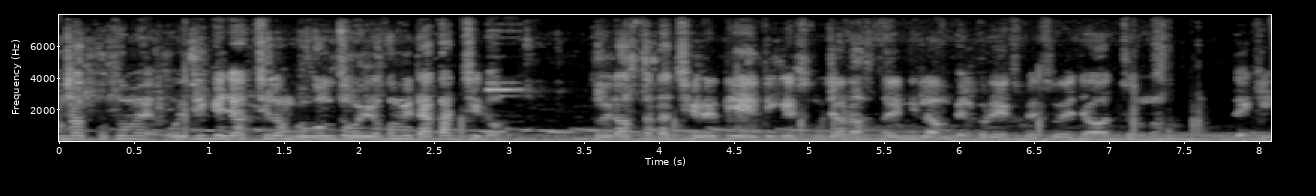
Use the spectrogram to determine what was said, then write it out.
আমরা প্রথমে ওইদিকে যাচ্ছিলাম গুগল তো ওই রকমই দেখাচ্ছিল। তো ওই রাস্তাটা ছেড়ে দিয়ে এইদিকে সোজা রাস্তায় নিলাম, বেলগড়ি এক্সপ্রেস হয়ে যাওয়ার জন্য। দেখি।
